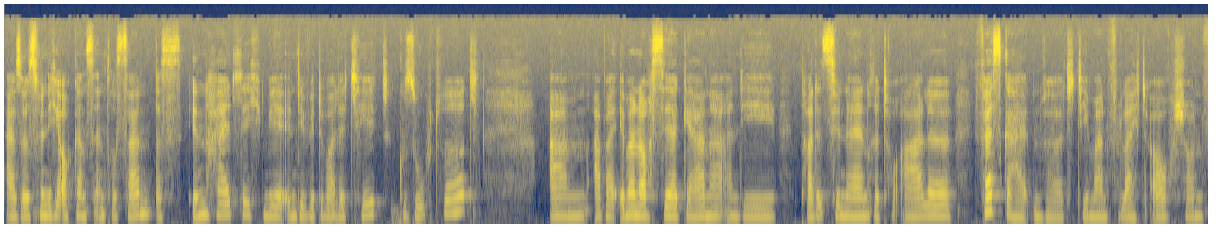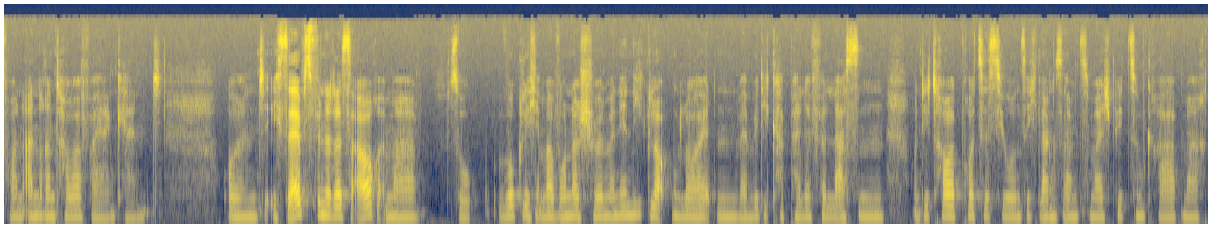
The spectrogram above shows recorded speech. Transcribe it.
Also das finde ich auch ganz interessant, dass inhaltlich mehr Individualität gesucht wird, ähm, aber immer noch sehr gerne an die traditionellen Rituale festgehalten wird, die man vielleicht auch schon von anderen Trauerfeiern kennt. Und ich selbst finde das auch immer so wirklich immer wunderschön, wenn die Glocken läuten, wenn wir die Kapelle verlassen und die Trauerprozession sich langsam zum Beispiel zum Grab macht.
